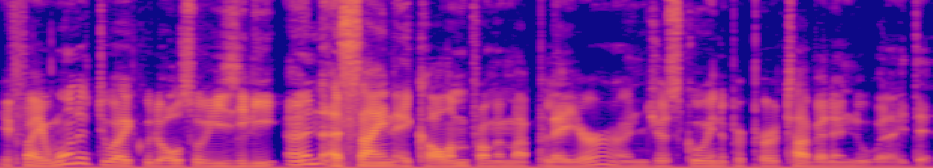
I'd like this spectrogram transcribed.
If I wanted to, I could also easily unassign a column from a map layer and just go in the Prepare tab and undo what I did.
